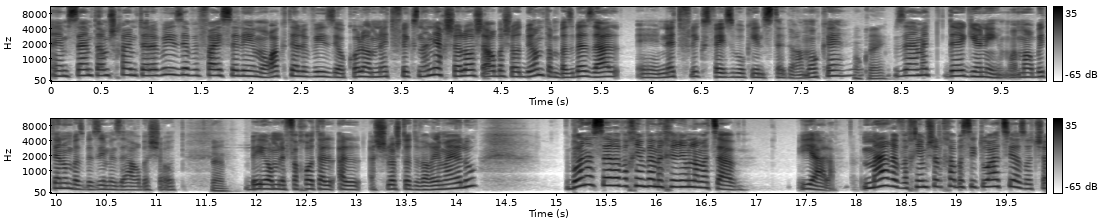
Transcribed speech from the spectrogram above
אה, מסיים את היום שלך עם טלוויזיה ופייסלים, או רק טלוויזיה, או כל יום נטפליקס, נניח שלוש, ארבע שעות ביום אתה מבזבז על אה, נטפליקס, פייסבוק, אינסטגרם, אוקיי? אוקיי. זה האמת די הגיוני, מרביתנו מבזבזים איזה ארבע שעות. כן. ביום לפחות על, על שלושת הדברים האלו. בוא נעשה רווחים ומחירים למצב. יאללה. מה הרווחים שלך בסיטואציה הזאת, שי?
